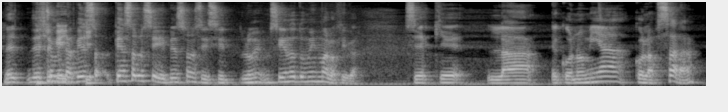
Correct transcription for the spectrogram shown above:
de, hecho, mira, piénsalo así, piénsalo así, siguiendo tu misma lógica. Si es que la economía colapsara,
